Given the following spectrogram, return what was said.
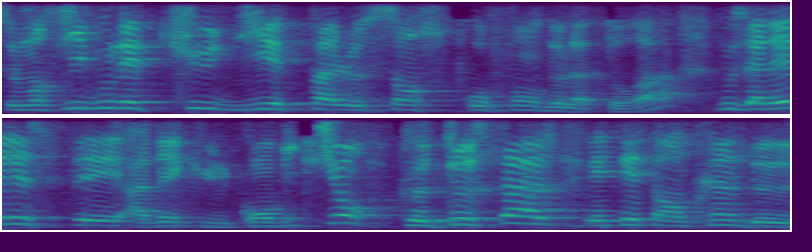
Seulement, si vous n'étudiez pas le sens profond de la Torah, vous allez rester avec une conviction que deux sages étaient en train de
